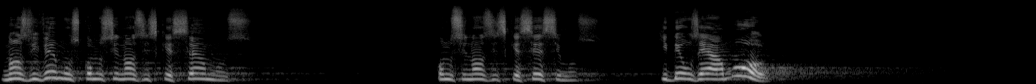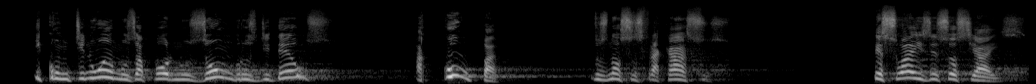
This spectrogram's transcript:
Nós vivemos como se nós esqueçamos, como se nós esquecêssemos que Deus é amor. E continuamos a pôr nos ombros de Deus a culpa dos nossos fracassos, pessoais e sociais,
